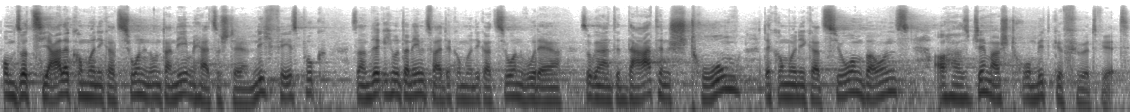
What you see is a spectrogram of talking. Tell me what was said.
um soziale Kommunikation in Unternehmen herzustellen. Nicht Facebook, sondern wirklich unternehmensweite Kommunikation, wo der sogenannte Datenstrom der Kommunikation bei uns auch als Gemma-Strom mitgeführt wird.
